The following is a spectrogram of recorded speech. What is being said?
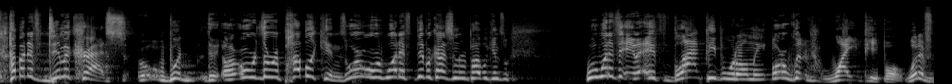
How about if Democrats would, or, or the Republicans, or, or what if Democrats and Republicans, well, what if, if black people would only, or what, white people, what if,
